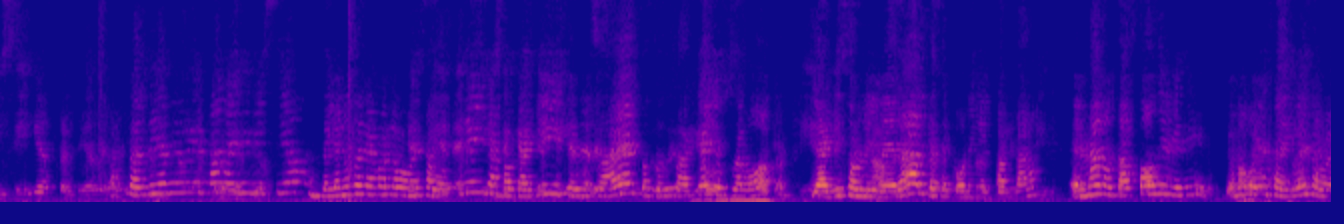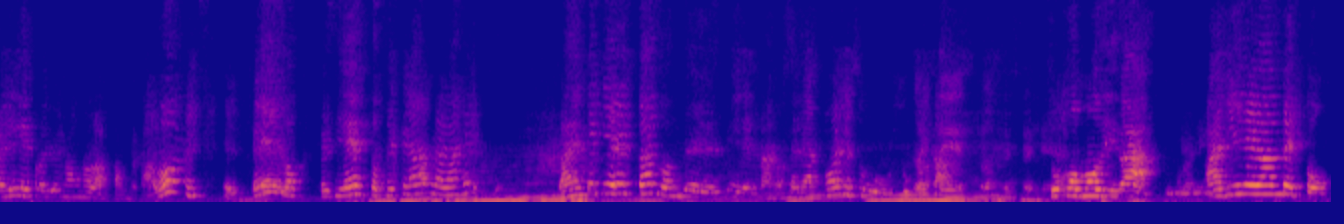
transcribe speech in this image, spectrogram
Y sigue hasta el día de hoy. Hasta el día de hoy, hermano, hay división. Que yo no estoy de acuerdo con esa doctrina, porque que allí se usa esto, se usa aquello, se usa lo otro. Y allí son liberal, que se ponen el pantalón. Hermano, está todo dividido. Yo no voy a esa iglesia, pero ahí le prohíben a uno los pantalones, el pelo, que si esto, sé que habla la gente. La gente quiere estar donde, mire, hermano, se le apoye su, su pecado, ¿Dónde, dónde se le su comodidad. Allí le dan de todo.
